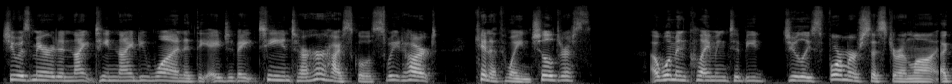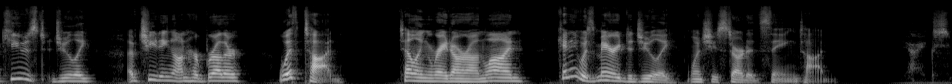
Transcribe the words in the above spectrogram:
She was married in 1991 at the age of 18 to her high school sweetheart, Kenneth Wayne Childress. A woman claiming to be Julie's former sister in law accused Julie of cheating on her brother with Todd, telling Radar Online Kenny was married to Julie when she started seeing Todd. Yikes.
